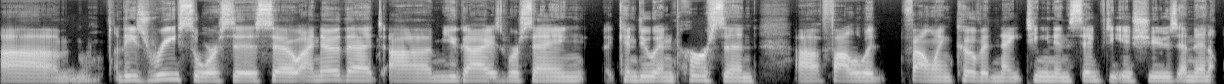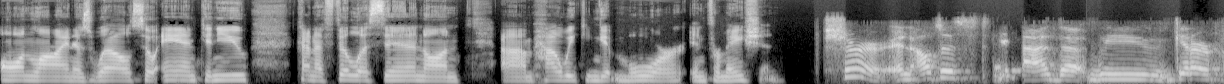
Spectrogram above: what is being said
um, these resources. So I know that um, you guys were saying can do in person uh, follow it, following COVID 19 and safety issues, and then online as well. So, Anne, can you kind of fill us in on um, how we can get more information? Sure. And I'll just add that we get our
